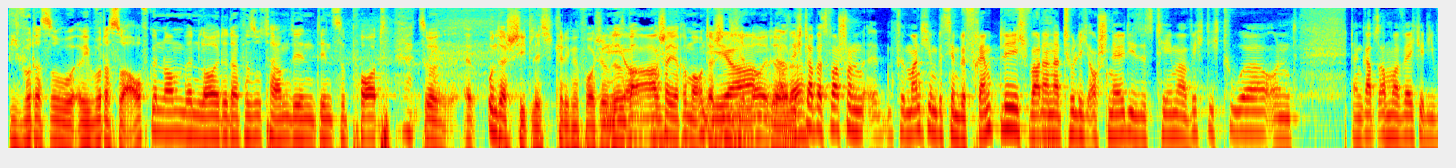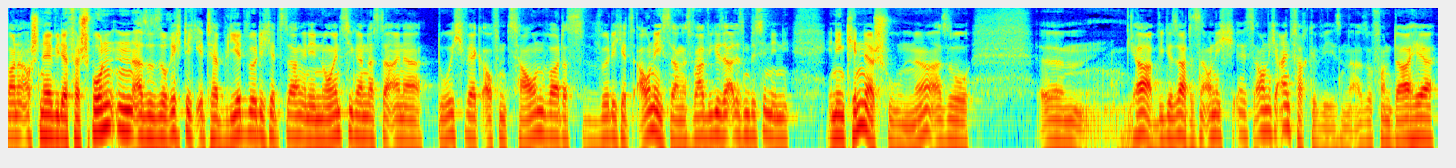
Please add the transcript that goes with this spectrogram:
Wie wurde das so, wie wurde das so aufgenommen, wenn Leute da versucht haben, den, den Support zu, äh, unterschiedlich, kann ich mir vorstellen. Das ja, waren wahrscheinlich auch immer unterschiedliche ja, Leute, Also oder? ich glaube, es war schon äh, für manche ein bisschen befremdlich, war dann natürlich auch schnell dieses Thema Wichtigtour und dann gab es auch mal welche, die waren dann auch schnell wieder verschwunden. Also so richtig etabliert würde ich jetzt sagen, in den 90ern, dass da einer durchweg auf dem Zaun war, das würde ich jetzt auch nicht sagen. Es war, wie gesagt, alles ein bisschen in, in den Kinderschuhen, ne? Also, ähm, ja, wie gesagt, ist auch nicht, ist auch nicht einfach gewesen. Also von daher,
